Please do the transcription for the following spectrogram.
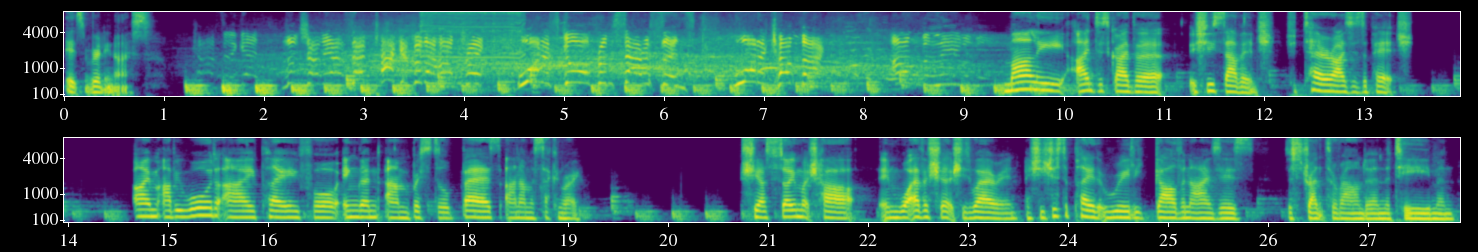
it's really nice. again, looks the outside, Packer for the hat trick. What a score from Saracens! What a comeback! Unbelievable. Marley, I describe her. She's savage. She terrorises the pitch. I'm Abbie Ward. I play for England and Bristol Bears, and I'm a second row. She has so much heart in whatever shirt she's wearing. And she's just a player that really galvanizes the strength around her and the team and,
